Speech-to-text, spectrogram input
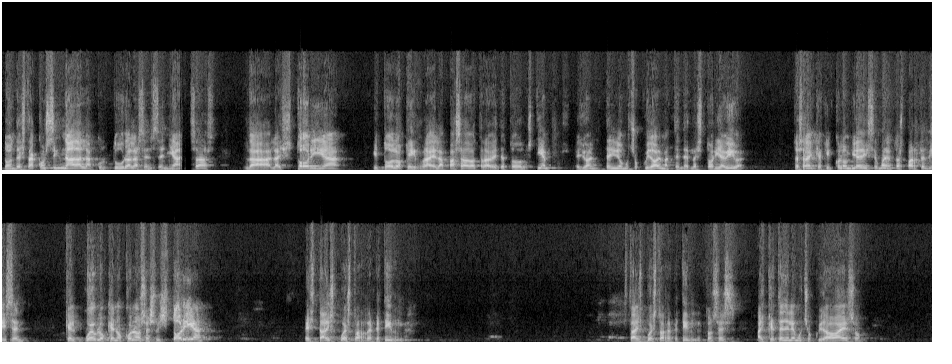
donde está consignada la cultura, las enseñanzas, la, la historia y todo lo que Israel ha pasado a través de todos los tiempos. Ellos han tenido mucho cuidado de mantener la historia viva. Entonces saben que aquí en Colombia dicen, bueno, en todas partes dicen que el pueblo que no conoce su historia está dispuesto a repetirla. Está dispuesto a repetirlo. Entonces, hay que tenerle mucho cuidado a eso,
